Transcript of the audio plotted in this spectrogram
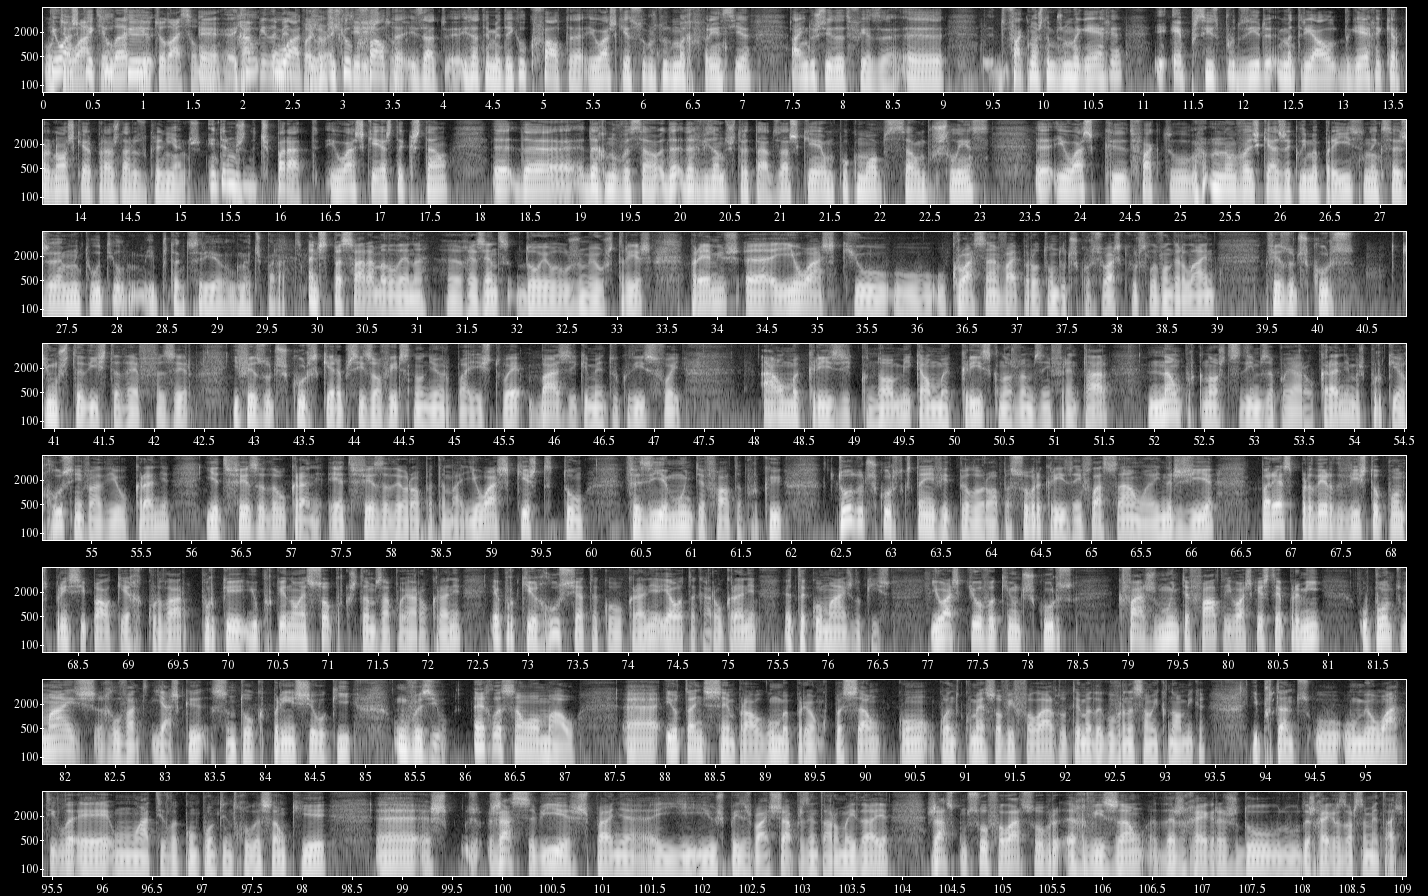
O eu acho que aquilo que e o teu Dijsselbloem. É, aquilo, Rapidamente, o Attila, aquilo que falta, exato, exatamente, aquilo que falta, eu acho que é sobretudo uma referência à indústria da defesa. Uh, de facto, nós estamos numa guerra, é preciso produzir material de guerra, quer para nós, quer para ajudar os ucranianos. Em termos de disparate, eu acho que é esta questão uh, da, da renovação, da, da, revisão dos tratados. Acho que é um pouco uma obsessão bruxelense. Uh, eu acho que, de facto, não vejo que haja clima para isso, nem que seja muito útil, e, portanto, seria o meu disparate. Antes de passar à Madalena uh, Rezende, dou eu os meus três prémios uh, eu acho que o, o, o croissant vai para o tom do discurso. Eu acho que Ursula von der Leyen fez o discurso que um estadista deve fazer e fez o discurso que era preciso ouvir-se na União Europeia. Isto é, basicamente o que disse foi há uma crise económica, há uma crise que nós vamos enfrentar, não porque nós decidimos apoiar a Ucrânia, mas porque a Rússia invadiu a Ucrânia e a defesa da Ucrânia é a defesa da Europa também. E eu acho que este tom fazia muita falta porque todo o discurso que tem havido pela Europa sobre a crise, a inflação, a energia, parece perder de vista o ponto principal, que é recordar porquê. E o porquê não é só porque estamos a apoiar a Ucrânia, é porque a Rússia atacou a Ucrânia e, ao atacar a Ucrânia, atacou mais do que isso. E eu acho que houve aqui um discurso que faz muita falta e eu acho que este é para mim o ponto mais relevante. E acho que se notou que preencheu aqui um vazio. Em relação ao mal, Uh, eu tenho sempre alguma preocupação com quando começo a ouvir falar do tema da governação económica e, portanto, o, o meu Átila é um Átila com ponto de interrogação que é, uh, já sabia, Espanha e, e, os Países Baixos já apresentaram uma ideia, já se começou a falar sobre a revisão das regras, do, do das regras orçamentais.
